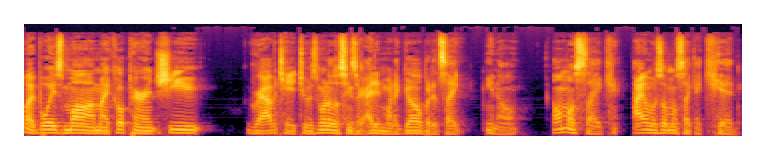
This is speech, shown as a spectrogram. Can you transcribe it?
my boy's mom my co-parent she gravitated to was one of those things like i didn't want to go but it's like you know almost like i was almost like a kid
